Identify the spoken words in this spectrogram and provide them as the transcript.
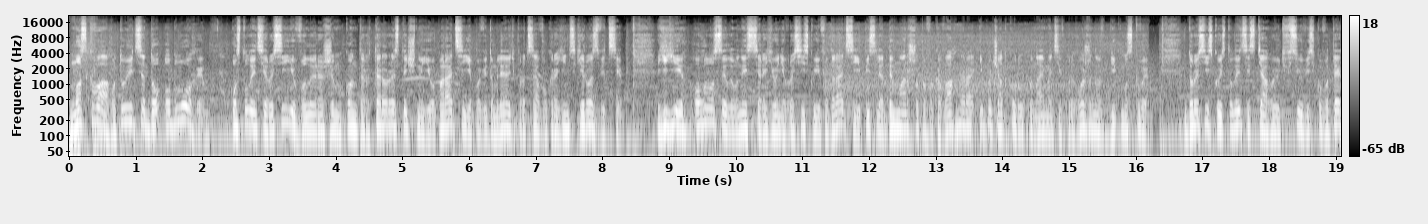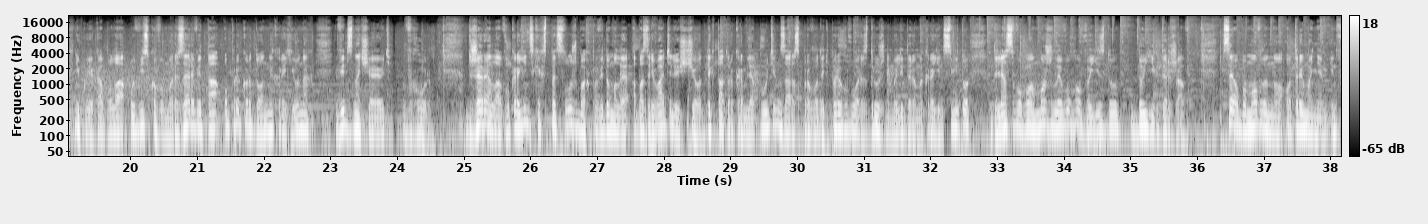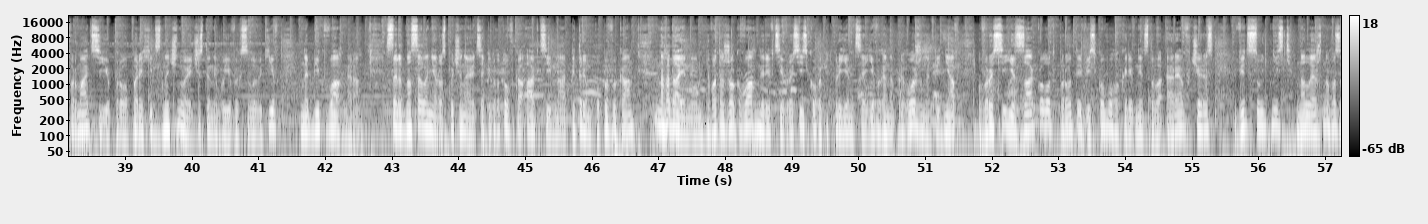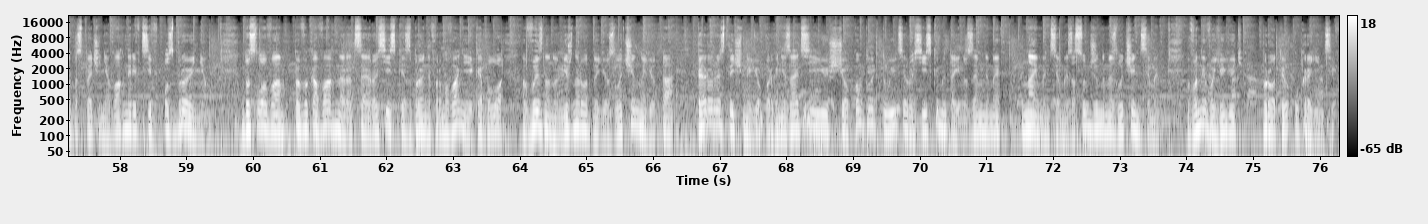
Москва готується до облоги. У столиці Росії ввели режим контртерористичної операції. Повідомляють про це в українській розвідці. Її оголосили у низці регіонів Російської Федерації після демаршу ПВК Вагнера і початку руху найманців Пригожина в бік Москви. До російської столиці стягують всю військову техніку, яка була у військовому резерві та у прикордонних регіонах. Відзначають в ГУР. Джерела в українських спецслужбах повідомили обозрівателю, що диктатор Кремля Путін зараз проводить переговори з дружніми лідерами країн світу для свого можливого виїзду до їх держав. Це обумовлено отриманням інформації про перехід значної частини бойових силовиків на бік Вагнера. Серед населення розпочинається підготовка акцій на підтримку ПВК. Нагадаємо, ватажок вагнерівців російського підприємця Євгена Пригожина підняв в Росії заколот проти військового керівництва РФ через відсутність належного забезпечення вагнерівців озброєнням. До слова, ПВК Вагнера це російське збройне формування, яке було визнано міжнародною злочинною терористичною організацією, що комплектується російськими та іноземними найманцями, засудженими злочинцями. Вони воюють проти українців.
